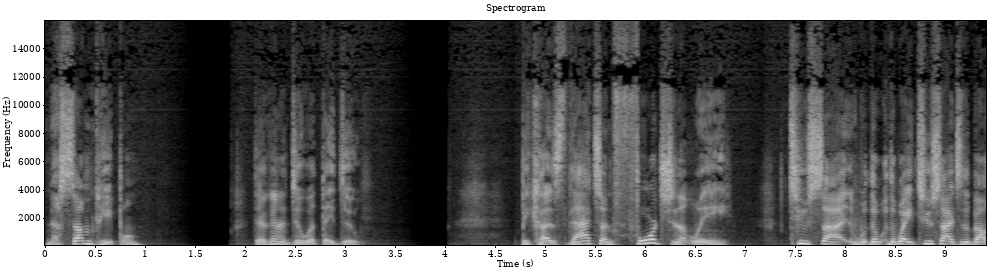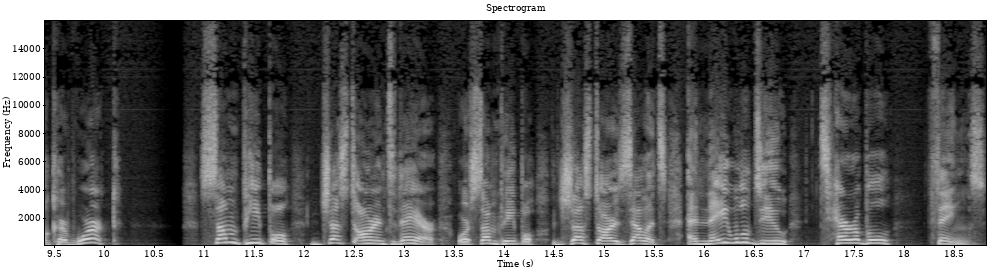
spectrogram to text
Now, some people, they're going to do what they do because that's unfortunately two side the, the way two sides of the bell curve work. Some people just aren't there, or some people just are zealots, and they will do terrible things.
